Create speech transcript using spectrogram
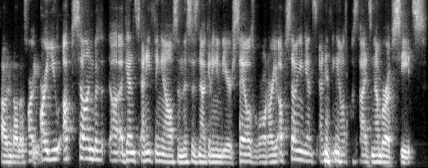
dollars. Are, are you upselling uh, against anything else? And this is now getting into your sales world. Are you upselling against anything else besides number of seats?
